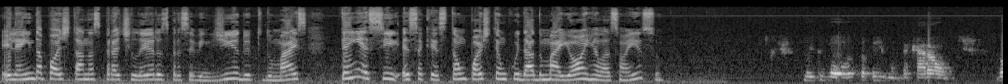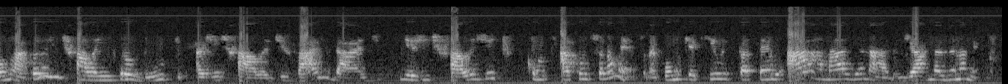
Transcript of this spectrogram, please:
Ele ainda pode estar nas prateleiras para ser vendido e tudo mais. Tem esse, essa questão, pode ter um cuidado maior em relação a isso? Muito boa essa pergunta, Carol. Vamos lá, quando a gente fala em produto, a gente fala de validade e a gente fala de acondicionamento, né? Como que aquilo está sendo armazenado, de armazenamento.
